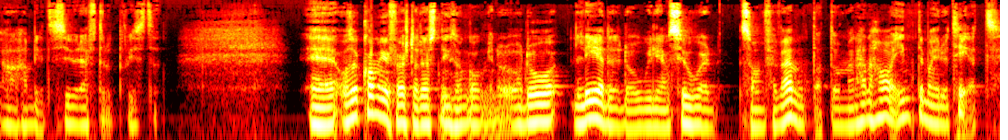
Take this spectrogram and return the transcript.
ja, han blir lite sur efteråt på visst sätt. Eh, och så kommer ju första röstningsomgången och då leder då William Seward som förväntat. Då, men han har inte majoritet.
